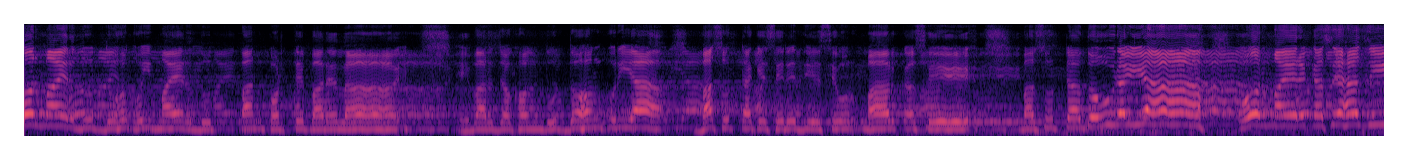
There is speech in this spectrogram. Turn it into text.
ওর মায়ের দুধ দহন, ওই মায়ের দুধ পান করতে পারে নাই। এবার যখন দুধ দহন করিয়া বাসুরটাকে ছেড়ে দিয়েছে ওর মার কাছে, বাসুরটা দৌড়াইয়া ওর মায়ের কাছে হাজি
